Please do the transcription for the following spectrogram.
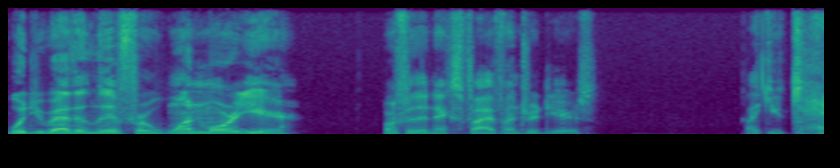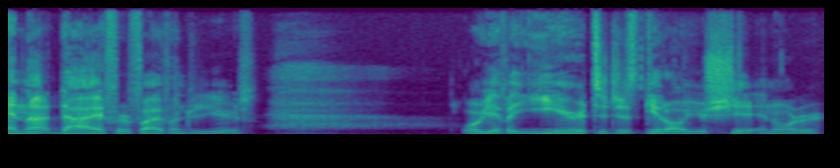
would you rather live for one more year or for the next 500 years? Like you cannot die for 500 years. Or you have a year to just get all your shit in order.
